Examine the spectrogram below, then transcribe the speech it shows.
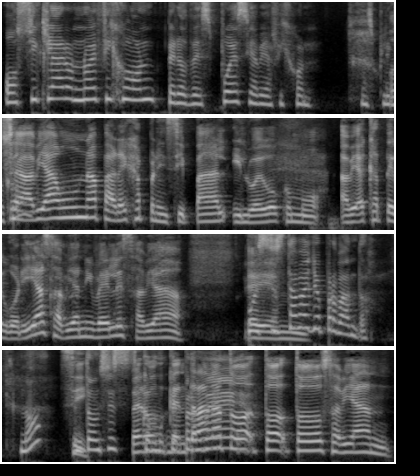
O sí, claro, no hay fijón, pero después sí había fijón. O sea, había una pareja principal y luego como había categorías, había niveles, había... Pues em, estaba yo probando, ¿no? Sí. Entonces, pero de entrada todos sabían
